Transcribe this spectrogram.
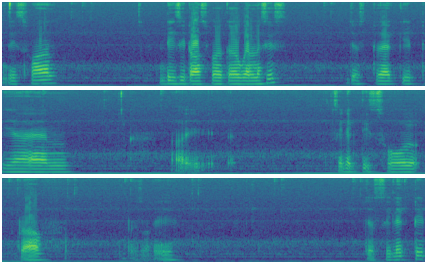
this one DC transfer curve analysis. Just drag it here and I select this whole graph. Sorry just select it.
